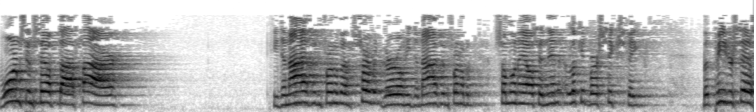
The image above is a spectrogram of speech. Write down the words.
warms himself by fire. He denies in front of a servant girl. He denies in front of someone else. And then look at verse 60. But Peter says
